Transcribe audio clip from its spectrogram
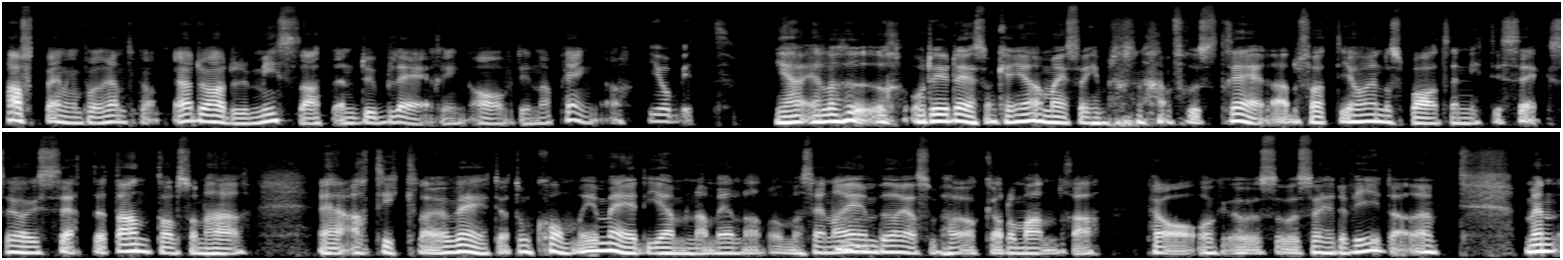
haft pengar på räntekonto, ja då hade du missat en dubblering av dina pengar. Jobbigt. Ja, eller hur? Och det är det som kan göra mig så himla frustrerad, för att jag har ändå sparat sedan 96, så jag har ju sett ett antal sådana här eh, artiklar. Jag vet ju att de kommer ju med jämna mellanrum, och sen när en börjar så hökar de andra på och, och så, så är det vidare. Men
